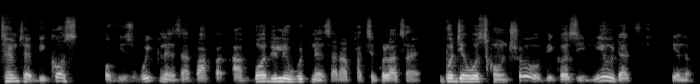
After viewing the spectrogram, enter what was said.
tempted because of his weakness, a, bodily weakness at that particular time. But there was control because he knew that, you know,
